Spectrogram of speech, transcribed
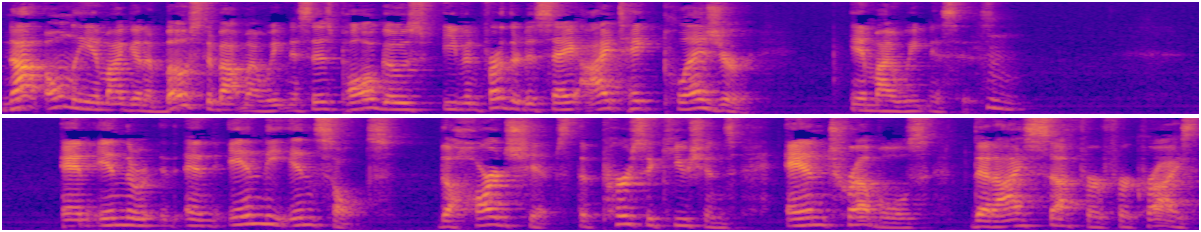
not only am I going to boast about my weaknesses, Paul goes even further to say, I take pleasure in my weaknesses. Hmm. And in the and in the insults, the hardships, the persecutions and troubles that I suffer for Christ,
